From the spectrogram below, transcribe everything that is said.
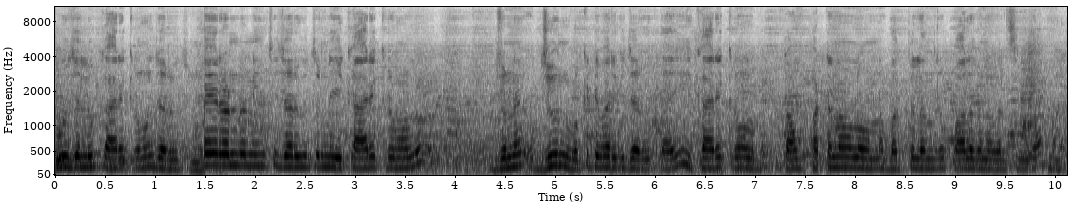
పూజలు కార్యక్రమాలు జరుగుతున్నాయి. ఇరవై రెండు నుంచి జరుగుతున్న ఈ కార్యక్రమాలు జూన్ జూన్ ఒకటి వరకు జరుగుతాయి. ఈ కార్యక్రమం పట్టణంలో ఉన్న భక్తులందరూ పాల్గొనవలసిందిగా మనం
